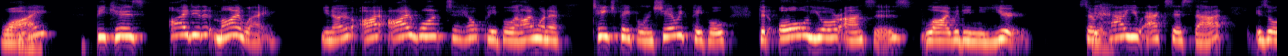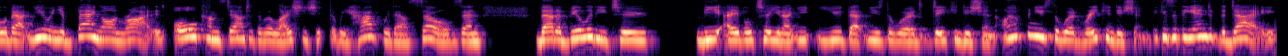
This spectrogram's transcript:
Why? Mm-hmm. Because I did it my way. You know, I, I want to help people and I want to teach people and share with people that all your answers lie within you. So, yeah. how you access that is all about you, and you're bang on right. It all comes down to the relationship that we have with ourselves and that ability to be able to, you know, you, you that use the word decondition. I often use the word recondition because at the end of the day,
